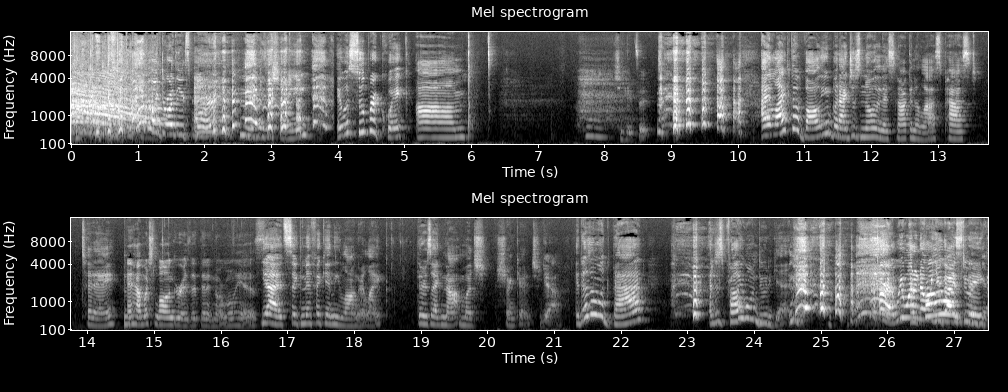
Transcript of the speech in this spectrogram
like Dora the Explorer. is it shiny? It was super quick. Um she hates it. I like the volume, but I just know that it's not gonna last past today. and how much longer is it than it normally is? Yeah, it's significantly longer. Like there's like not much shrinkage. Yeah. It doesn't look bad. I just probably won't do it again. All right, we want to know what you guys do think.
